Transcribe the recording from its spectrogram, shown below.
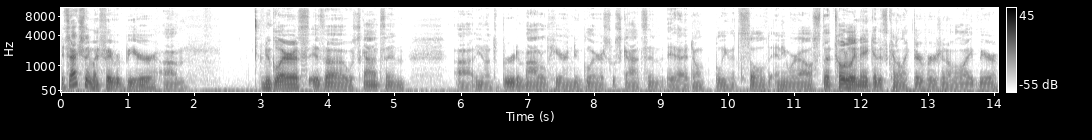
It's actually my favorite beer. Um, New Glarus is a Wisconsin uh, you know, it's brewed and bottled here in New Glarus, Wisconsin. Yeah, I don't believe it's sold anywhere else. The Totally Naked is kind of like their version of a light beer.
